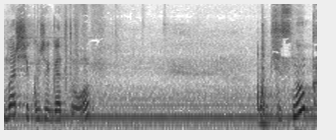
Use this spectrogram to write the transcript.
Борщик уже готов. Чеснок,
